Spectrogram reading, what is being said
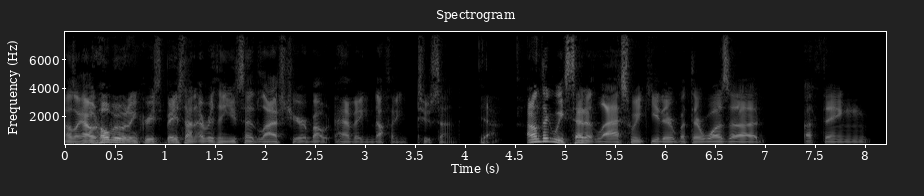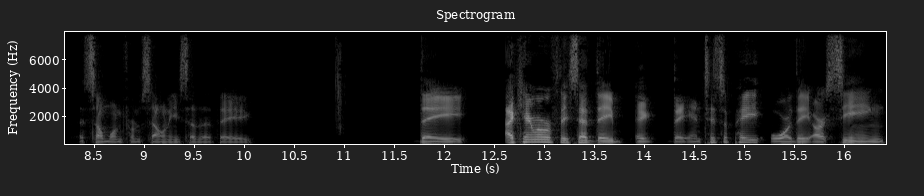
I was like, I would hope it would increase based on everything you said last year about having nothing to send. I don't think we said it last week either, but there was a a thing someone from Sony said that they they I can't remember if they said they they anticipate or they are seeing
